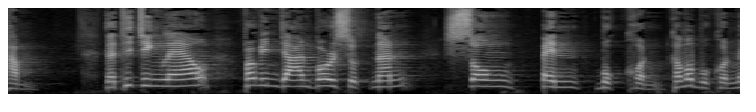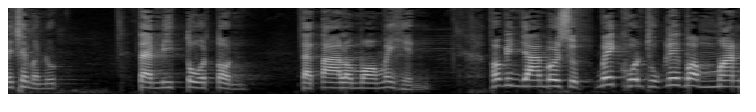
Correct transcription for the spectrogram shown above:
ธรรม แต่ที่จริงแล้วพระวิญญาณบริสุทธิ์นั้นทรงเป็นบุคคลคำว่าบุคคลไม่ใช่มนุษย์ แต่มีตัวตน แต่ตาเรามองไม่เห็น พระวิญญาณบริสุทธิ์ไม่ควรถูกเรียกว่ามัน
